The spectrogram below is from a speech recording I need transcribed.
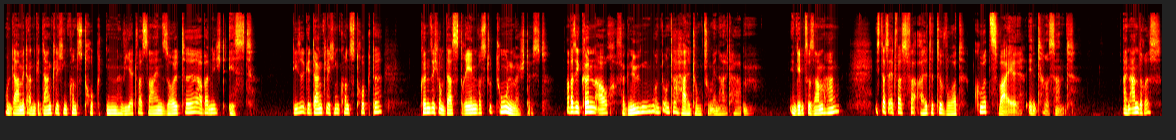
und damit an gedanklichen Konstrukten, wie etwas sein sollte, aber nicht ist. Diese gedanklichen Konstrukte können sich um das drehen, was du tun möchtest. Aber sie können auch Vergnügen und Unterhaltung zum Inhalt haben. In dem Zusammenhang ist das etwas veraltete Wort Kurzweil interessant. Ein anderes,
